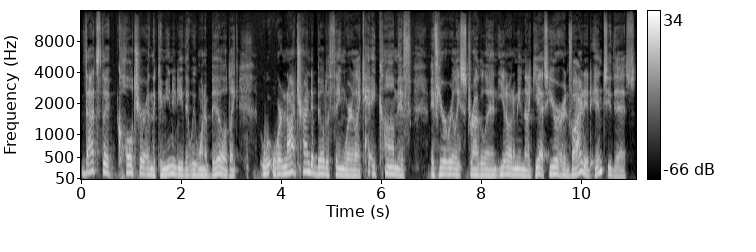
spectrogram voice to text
that's the culture and the community that we want to build. Like we're not trying to build a thing where like hey come if if you're really struggling. You know what i mean? Like yes you're invited into this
